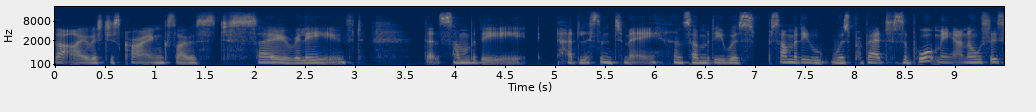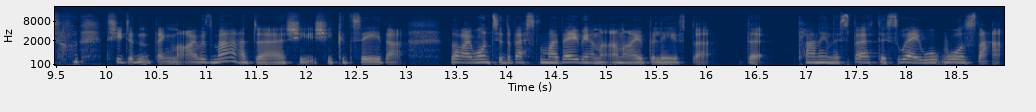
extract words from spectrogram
that I was just crying because I was just so relieved that somebody had listened to me and somebody was somebody was prepared to support me. And also she didn't think that I was mad. Uh, she she could see that that I wanted the best for my baby. And, and I believed that that planning this birth this way was that.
